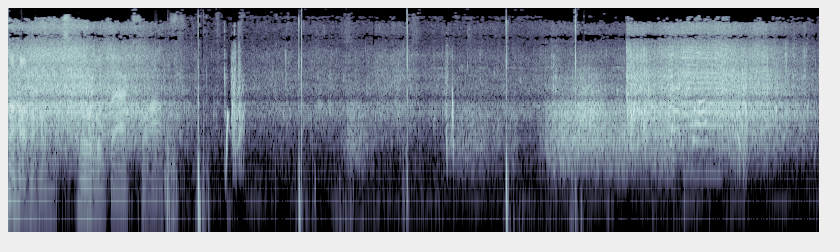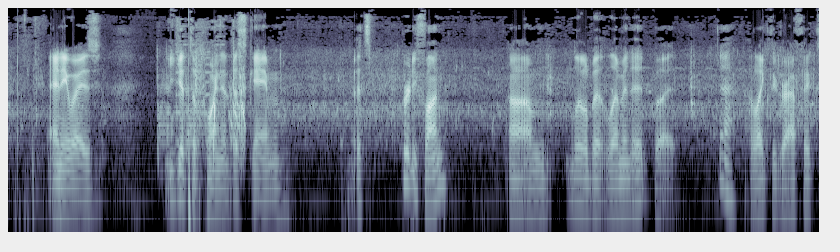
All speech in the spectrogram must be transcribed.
Oh, total backflop. Anyways, you get the point of this game. It's pretty fun. Um, a little bit limited, but yeah, I like the graphics,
